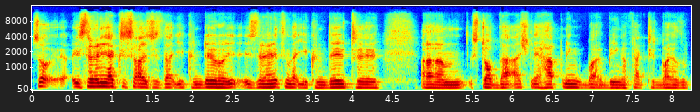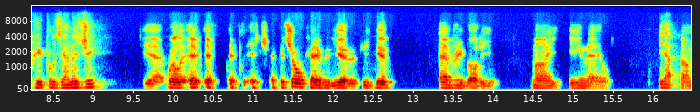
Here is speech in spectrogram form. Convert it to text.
So, uh, is there any exercises that you can do? Is there anything that you can do to um, stop that actually happening by being affected by other people's energy? Yeah. Well, if, if, if, it's, if it's okay with you, if you give everybody my email. Yeah. I mean,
